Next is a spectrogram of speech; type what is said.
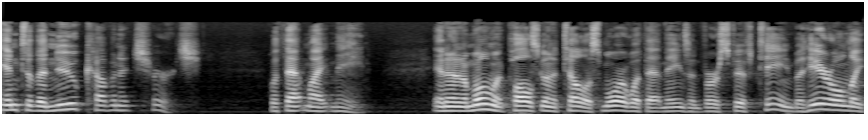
into the new covenant church. What that might mean. And in a moment, Paul's going to tell us more what that means in verse 15. But here, only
